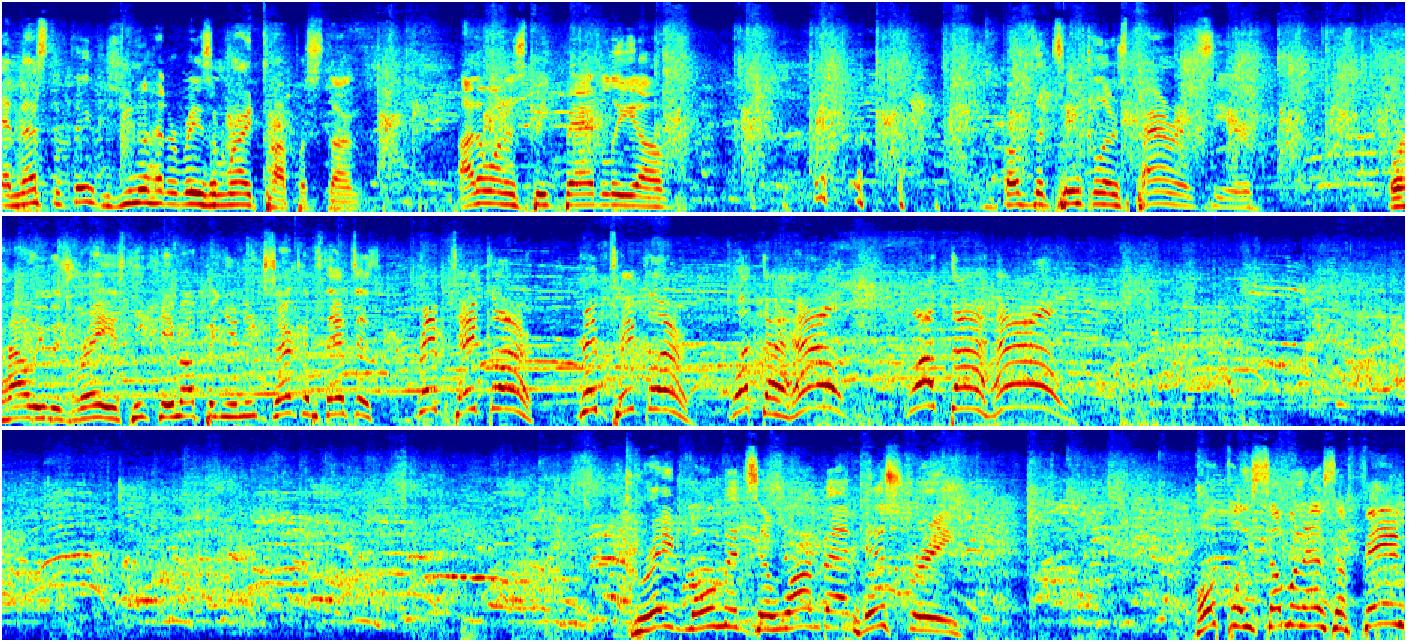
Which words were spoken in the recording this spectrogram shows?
And that's the thing, because you know how to raise them right, Papa Stunt. I don't want to speak badly of of the Tinkler's parents here, or how he was raised. He came up in unique circumstances. Rib Tinkler! Rib Tinkler! What the hell? What the hell? Great moments in Wombat history. Hopefully someone has a fan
